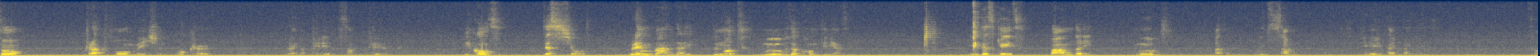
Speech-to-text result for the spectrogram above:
So crack formation occurred like a period, some period. Because this shows grain boundary do not move the continuously. In this case, boundary moves at, with some delay time like this. So,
